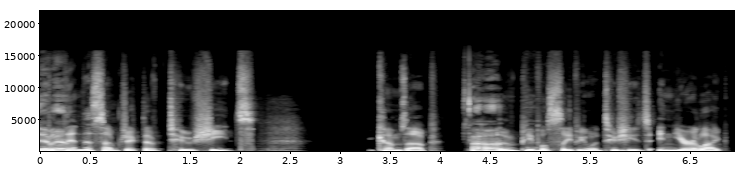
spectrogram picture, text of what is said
Yeah, but man. then the subject of two sheets comes up. uh-huh. people sleeping with two sheets. And you're like,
